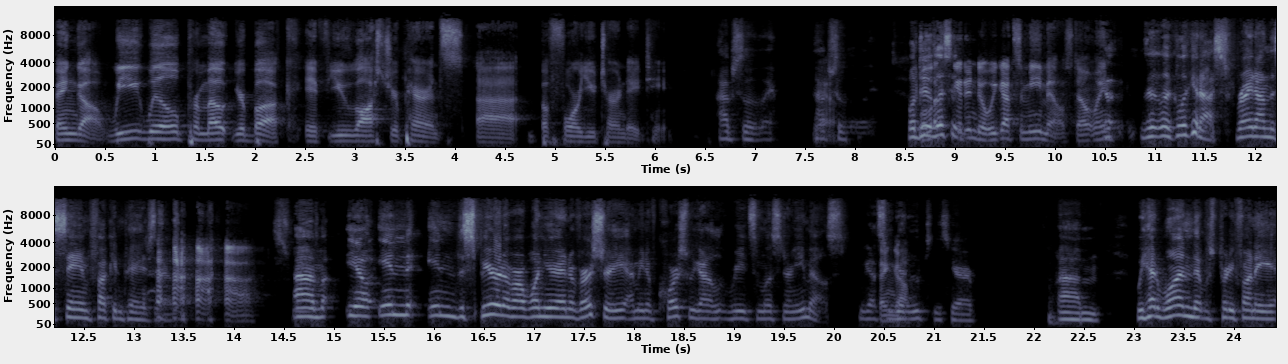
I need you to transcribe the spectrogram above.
bingo. We will promote your book if you lost your parents uh, before you turned 18. Absolutely, absolutely. Well, dude, let's listen. get into it. We got some emails, don't we? Look, look at us, right on the same fucking page there. Um, you know, in in the spirit of our one year anniversary, I mean, of course, we got to read some listener emails. We got some good oopsies here. Um, we had one that was pretty funny.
